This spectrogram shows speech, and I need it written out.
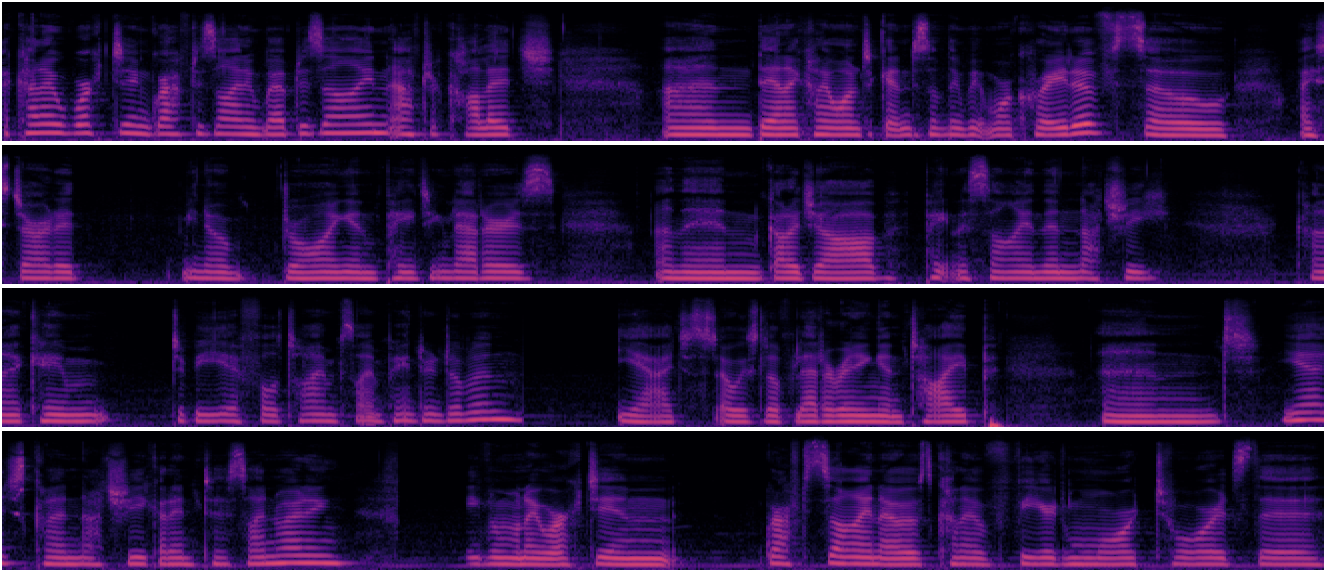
I kind of worked in graphic design and web design after college, and then I kind of wanted to get into something a bit more creative. So I started, you know, drawing and painting letters and then got a job painting a sign. Then naturally, kind of came to be a full time sign painter in Dublin. Yeah, I just always loved lettering and type, and yeah, just kind of naturally got into sign writing. Even when I worked in graphic design, I was kind of veered more towards the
